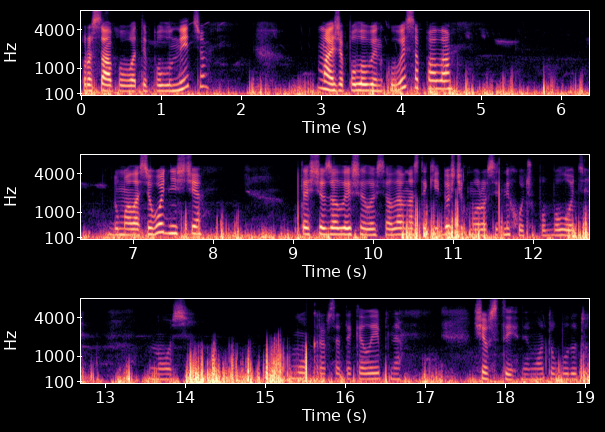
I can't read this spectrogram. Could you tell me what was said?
просапувати полуницю. Майже половинку висапала. Думала, сьогодні ще те, що залишилося, але в нас такий дощик моросить, не хочу по болоті. Ну ось, мокре все таке липне. Ще встигнемо, а то буду тут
